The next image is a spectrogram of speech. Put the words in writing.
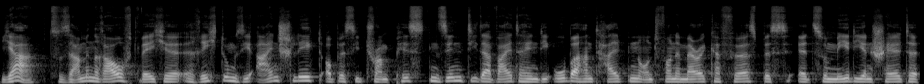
ja zusammenrauft, welche Richtung sie einschlägt, ob es die Trumpisten sind, die da weiterhin die Oberhand halten und von America First bis äh, zur Medienschelte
